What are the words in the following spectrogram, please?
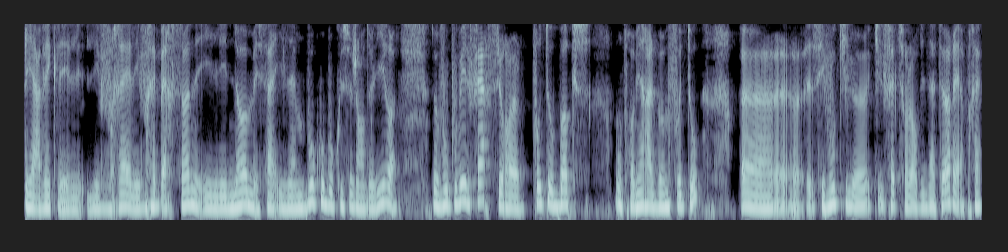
et avec les, les vrais les vraies personnes, ils les nomment et ça, ils aiment beaucoup beaucoup ce genre de livre. Donc vous pouvez le faire sur euh, Photobox mon premier album photo. Euh, c'est vous qui le, qui le faites sur l'ordinateur et après,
